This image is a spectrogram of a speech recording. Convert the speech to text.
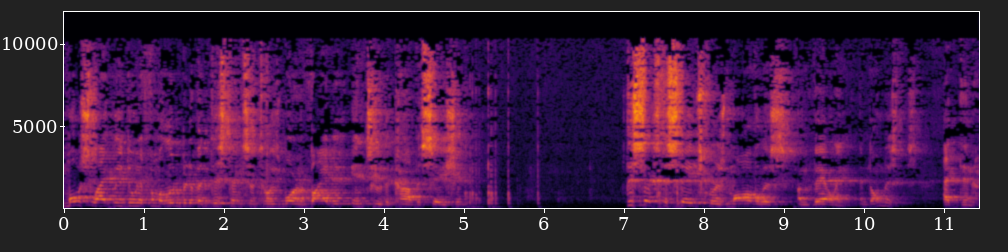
Most likely doing it from a little bit of a distance until he's more invited into the conversation. This sets the stage for his marvelous unveiling. And don't miss this at dinner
